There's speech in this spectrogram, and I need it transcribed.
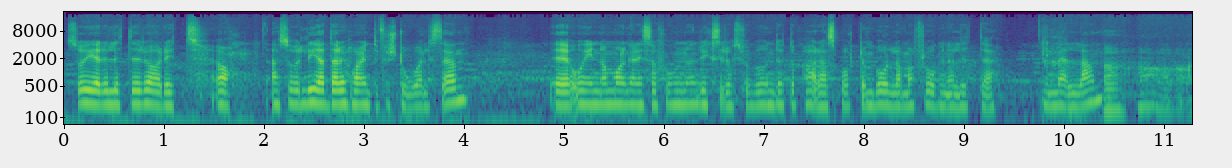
så är det lite rörigt. Ja, alltså ledare har inte förståelsen. Eh, och inom organisationen Riksidrottsförbundet och parasporten bollar man frågorna lite emellan. Aha.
